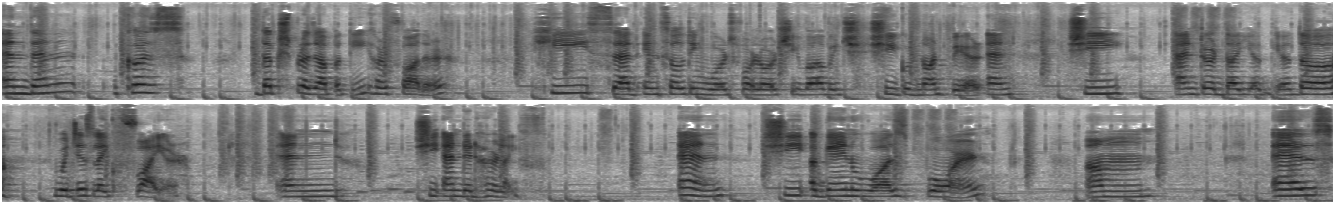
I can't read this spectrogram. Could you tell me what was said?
and then because daksh prajapati her father he said insulting words for lord shiva which she could not bear. And she entered the yagya the which is like fire. And she ended her life. And she again was born um, as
